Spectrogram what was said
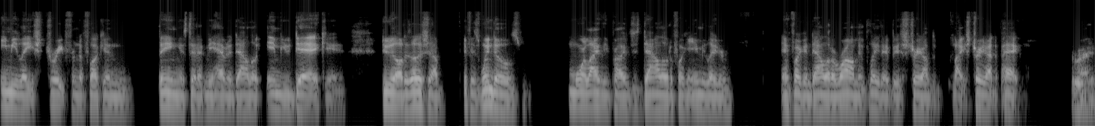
emulate straight from the fucking thing instead of me having to download EmuDeck and do all this other shit. If it's Windows, more likely probably just download a fucking emulator and fucking download a ROM and play that bitch straight out the like straight out the pack Right.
